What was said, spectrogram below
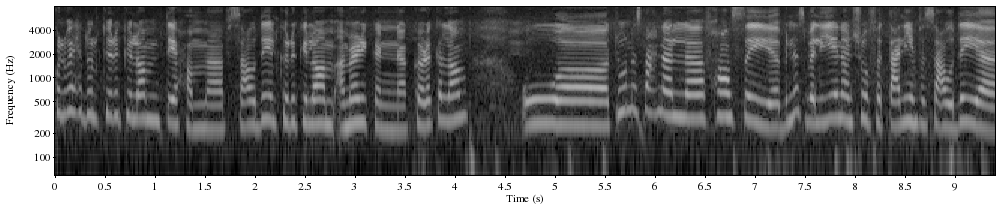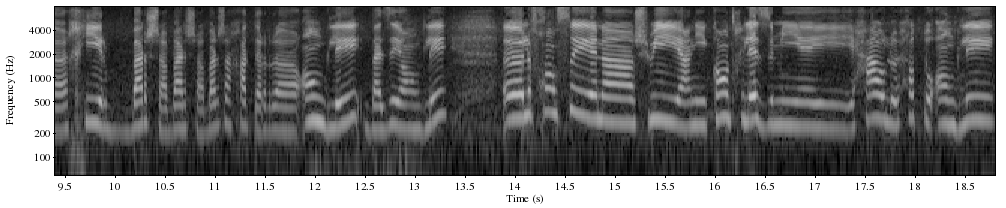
كل واحد وال curriculum نتاعهم في السعودية ال curriculum American curriculum وتونس نحن الفرنسي. بالنسبة لي أنا نشوف التعليم في السعودية خير برشا برشا برشا خاطر anglais basé anglais الفرنسي أنا شوي يعني contre لازم يحاولوا يحطوا anglais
